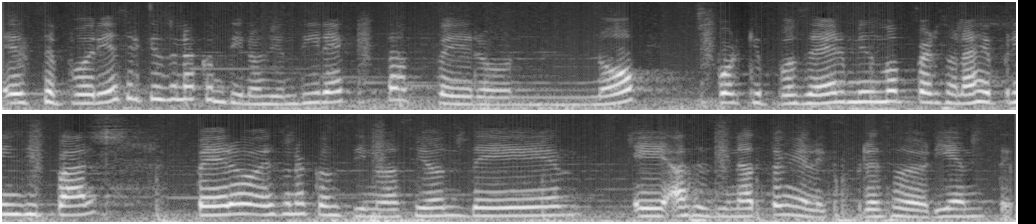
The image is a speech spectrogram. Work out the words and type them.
eh, se podría decir que es una continuación directa, pero no, porque posee el mismo personaje principal, pero es una continuación de eh, Asesinato en el Expreso de Oriente,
